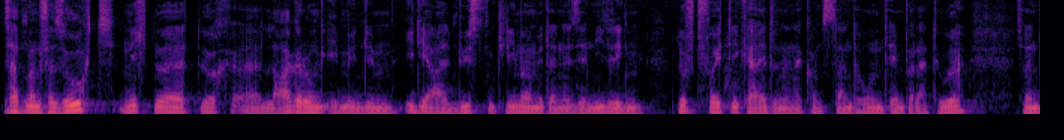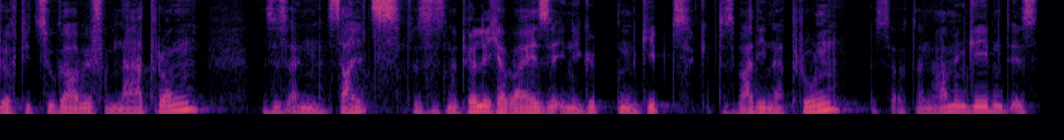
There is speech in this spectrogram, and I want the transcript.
Das hat man versucht, nicht nur durch äh, Lagerung eben in dem idealen Wüstenklima mit einer sehr niedrigen Luftfeuchtigkeit und einer konstant hohen Temperatur, sondern durch die Zugabe von Natron. Das ist ein Salz, das es natürlicherweise in Ägypten gibt. Gibt es Wadi Natrun, das auch da namengebend ist.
